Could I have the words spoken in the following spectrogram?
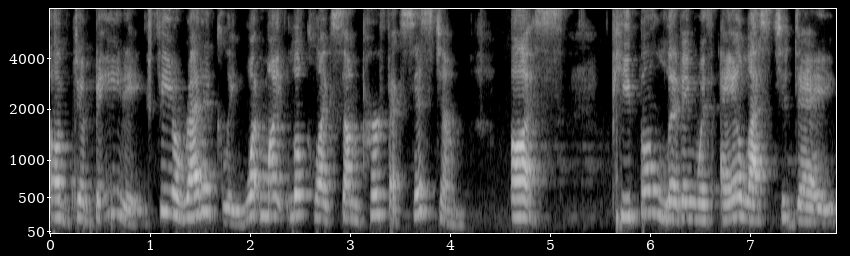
of debating theoretically what might look like some perfect system, us people living with ALS today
